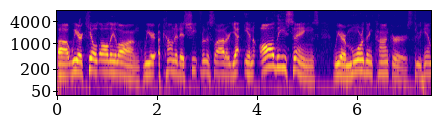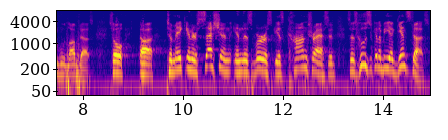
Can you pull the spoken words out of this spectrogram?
uh, we are killed all day long. We are accounted as sheep for the slaughter. Yet in all these things, we are more than conquerors through him who loved us. So, uh, to make intercession in this verse is contrasted. It says, who's going to be against us?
